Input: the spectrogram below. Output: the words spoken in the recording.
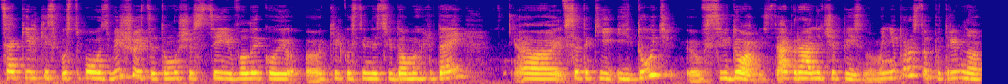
ця кількість поступово збільшується, тому що з цієї великої е, кількості несвідомих людей е, все-таки йдуть в свідомість, так, рано чи пізно. Мені просто потрібно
